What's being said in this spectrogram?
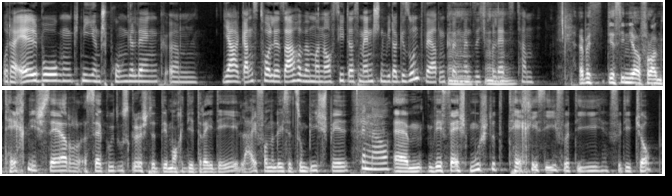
oder Ellbogen, Knie und Sprunggelenk. Ähm, ja, ganz tolle Sache, wenn man auch sieht, dass Menschen wieder gesund werden können, mhm. wenn sie sich mhm. verletzt haben. Aber die sind ja vor allem technisch sehr, sehr gut ausgerüstet. Die machen die 3D-Live-Analyse zum Beispiel. Genau. Ähm, wie fest musst du der Techie sein für die, für die Job?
